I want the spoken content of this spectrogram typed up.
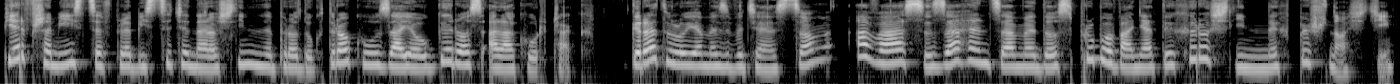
Pierwsze miejsce w plebiscycie na roślinny produkt roku zajął gyros a la kurczak. Gratulujemy zwycięzcom, a Was zachęcamy do spróbowania tych roślinnych pyszności.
